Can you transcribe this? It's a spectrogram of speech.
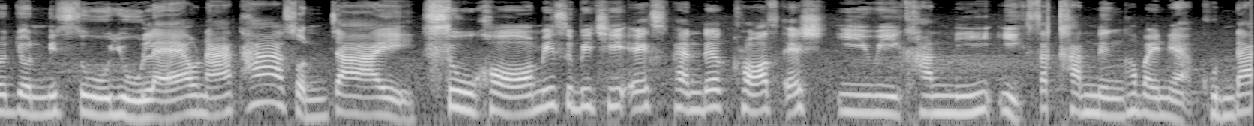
รถยนต์มิตซูอยู่แล้วนะ ถ้าสนใจสู่ขอ Mitsubishi Xpander Cross HEV คันนี้อีกสักคันหนึ่งเข้าไปเนี่ย คุณได้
